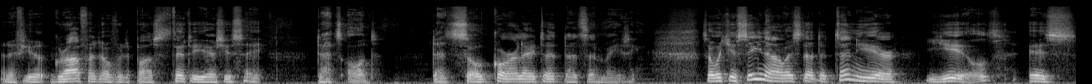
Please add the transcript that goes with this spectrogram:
And if you graph it over the past 30 years, you say, that's odd. That's so correlated. That's amazing. So what you see now is that the 10 year yield is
